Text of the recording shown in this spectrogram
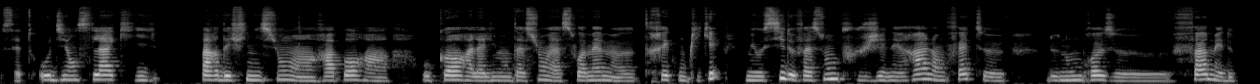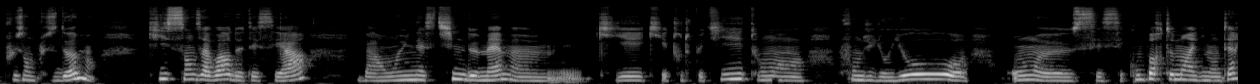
cette audience-là qui par définition un rapport au corps, à l'alimentation et à soi-même euh, très compliqué, mais aussi de façon plus générale, en fait, euh, de nombreuses euh, femmes et de plus en plus d'hommes qui, sans avoir de TCA, bah, ont une estime d'eux-mêmes qui, est, qui est toute petite, ont, font du yo-yo, ont ces, comportements alimentaires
